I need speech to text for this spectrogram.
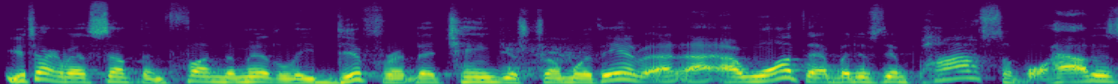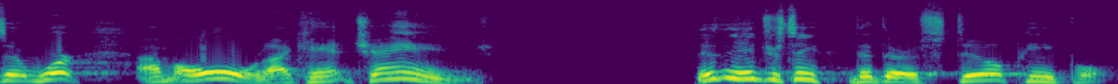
You're talking about something fundamentally different that changes from within. I, I want that, but it's impossible. How does it work? I'm old. I can't change. Isn't it interesting that there are still people,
